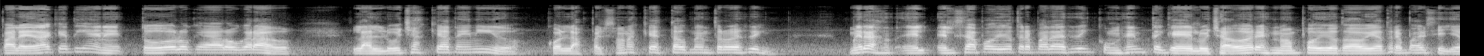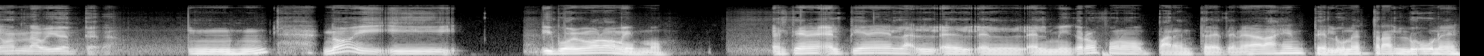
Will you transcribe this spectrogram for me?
Para la edad que tiene, todo lo que ha logrado, las luchas que ha tenido con las personas que ha estado dentro del ring. Mira, él, se ha podido trepar al ring con gente que luchadores no han podido todavía trepar si llevan la vida entera. No, y, y, volvemos a lo mismo. Él tiene, él tiene el, micrófono para entretener a la gente lunes tras lunes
